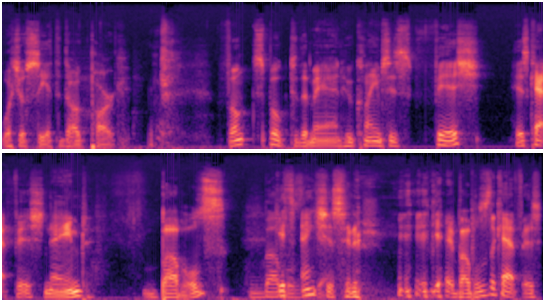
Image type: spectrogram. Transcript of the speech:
what you'll see at the dog park. Funk spoke to the man who claims his fish, his catfish named Bubbles, Bubbles gets anxious in yeah, Bubbles the catfish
